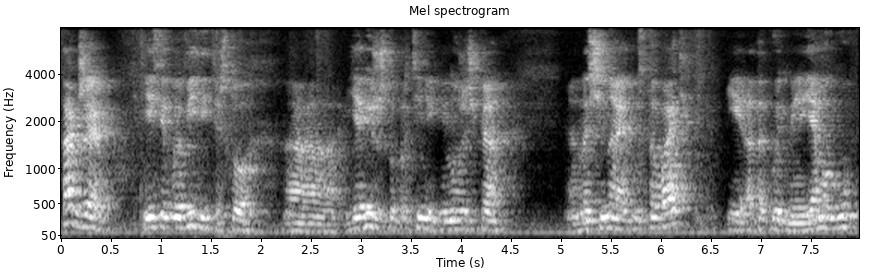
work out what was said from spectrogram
Также, если вы видите, что я вижу, что противник немножечко э, начинает уставать и атакует меня, я могу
